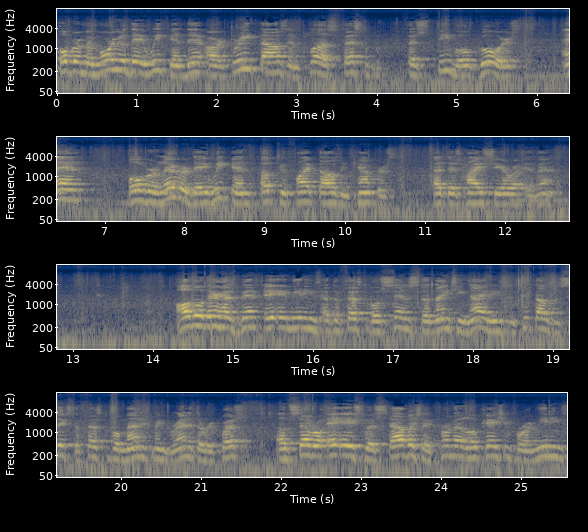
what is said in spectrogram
over Memorial Day weekend, there are 3,000 plus festivals festival goers, and over Labor Day weekend, up to 5,000 campers at this High Sierra event. Although there has been AA meetings at the festival since the 1990s, in 2006 the festival management granted the request of several AAs to establish a permanent location for our meetings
